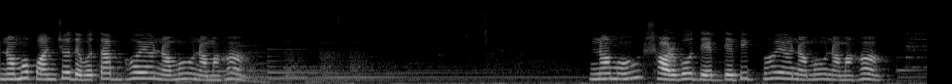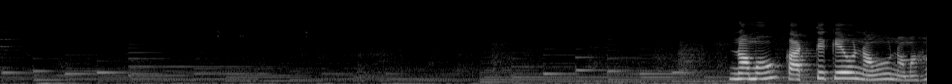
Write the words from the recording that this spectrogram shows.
নম পঞ্চ দেবতাভ্যয় নমো নমঃ নম সর্বদেবদেবীভ্যয় নমো নমঃ নম কার্তিকেয় নমো নমঃ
